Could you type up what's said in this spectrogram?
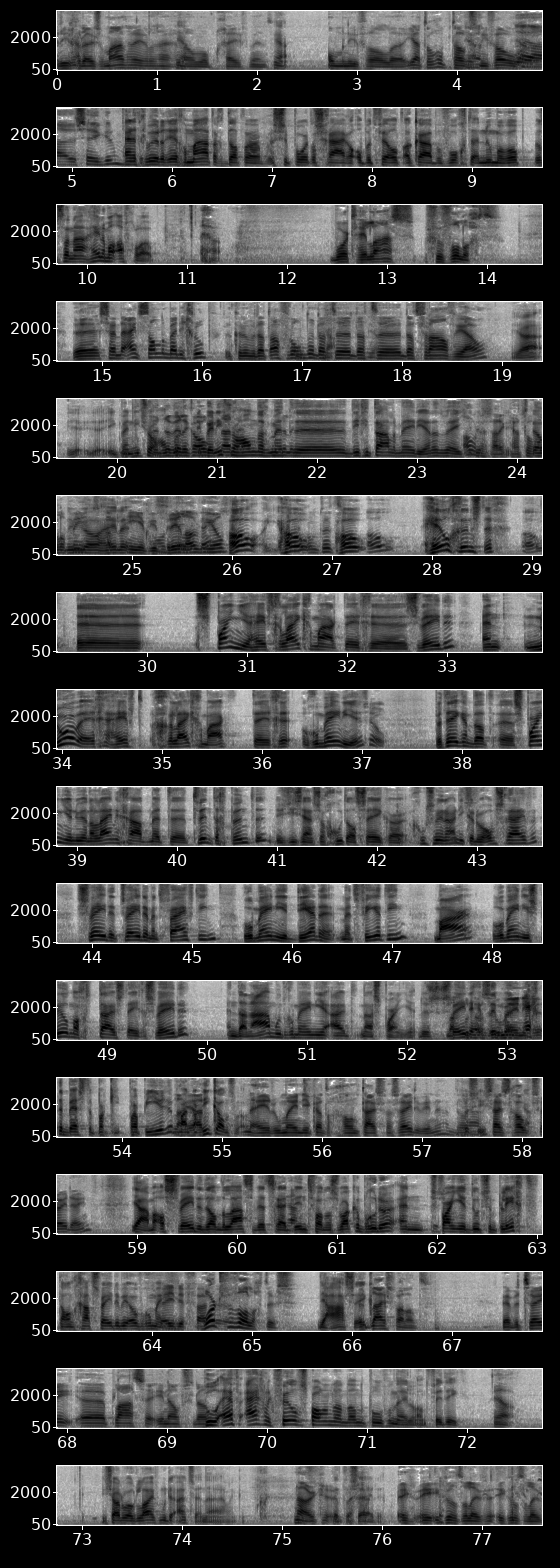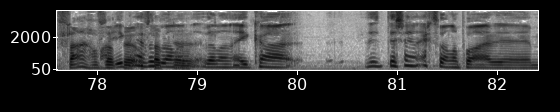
rigoureuze maatregelen zijn genomen op een gegeven moment. Ja. Om in ieder geval, eh, ja, toch op het hoogste ja. niveau. eh, Ja, zeker. En het gebeurde regelmatig dat er supporterscharen op het veld elkaar bevochten en noem maar op. Dat is daarna helemaal afgelopen. Wordt helaas vervolgd. Eh, zijn de eindstanden bij die groep? Dan kunnen we dat afronden, dat, Ja, eh, dat, ja. eh, dat verhaal voor jou. Ja, ik ben niet zo handig, ik ik ook ben niet zo handig met eh, digitale media, dat weet je. Oh, Dus daar zat ik nou het toch wel op nu wel En hele... je hebt je Gewoon bril ook niet op. Ho, ho, ho. Oh, Heel gunstig. oh. Eh, Spanje heeft gelijk gemaakt tegen Zweden. En Noorwegen heeft gelijk gemaakt tegen Roemenië. Zo. Betekent dat eh, Spanje nu aan de leiding gaat met eh 20 punten. Dus die zijn zo goed als zeker groepswinnaar. Die kunnen we opschrijven. Zweden tweede met 15. Roemenië derde met 14. Maar Roemenië speelt nog thuis tegen Zweden. En daarna moet Roemenië uit naar Spanje. Dus Zweden heeft Roemenië- echt de beste papieren. Nou maar ja, nog niet kansloos. Nee, Roemenië kan toch gewoon thuis van Zweden winnen? Precies. Zijn ze toch over Zweden heen? Ja, maar als Zweden dan de laatste wedstrijd Ja. wint van een zwakke broeder... en Spanje doet zijn plicht, dan gaat Zweden weer over Roemenië. Wordt vervolgd dus. Ja, Het zeker. blijft spannend. We hebben twee eh, plaatsen in Amsterdam. Pool F eigenlijk veel spannender dan de pool van Nederland, vind ik. Ja. Die zouden we ook live moeten uitzenden eigenlijk. Nou, ik, Dat terzijde. ik, ik, ik wil het wel even, ik wil het wel even vragen of dat... je eh, krijgt ook dat wel eh, een, wel een EK. Er, zijn echt wel een paar. ehm,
